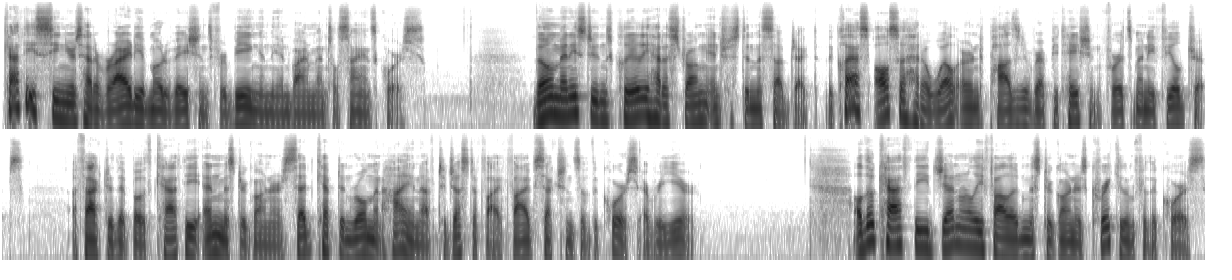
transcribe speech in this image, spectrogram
Kathy's seniors had a variety of motivations for being in the environmental science course. Though many students clearly had a strong interest in the subject, the class also had a well earned positive reputation for its many field trips, a factor that both Kathy and Mr. Garner said kept enrollment high enough to justify five sections of the course every year. Although Kathy generally followed Mr. Garner's curriculum for the course,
